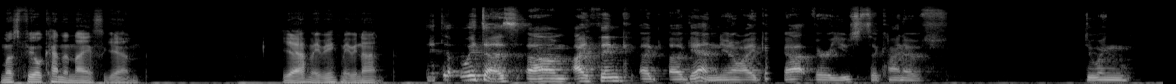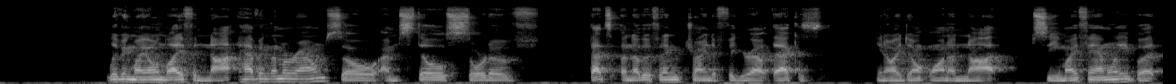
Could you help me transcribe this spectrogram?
must feel kind of nice again. Yeah, maybe, maybe not. It, it does. Um, I think again, you know, I got very used to kind of doing, living my own life and not having them around. So I'm still sort of. That's another thing, trying to figure out that because you know, I don't want to not see my family, but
